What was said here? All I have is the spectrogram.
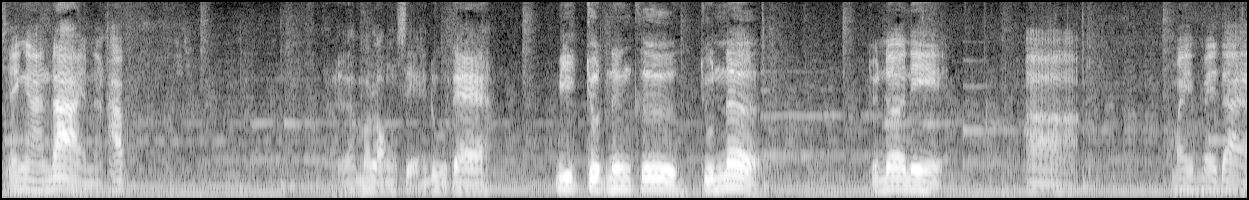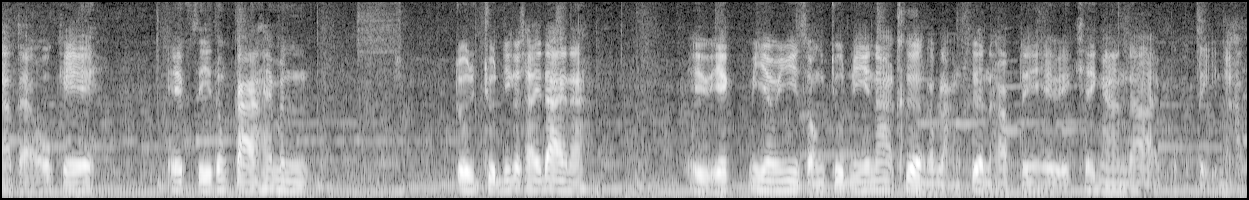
ใช้งานได้นะครับเดี๋ยวมาลองเสียงดูแต่มีจุดหนึ่งคือจูเนอร์จูเนอร์นี่อ่าไม่ไม่ได้นะแต่โอเค FC ต้องการให้มันจุดจุดนี้ก็ใช้ได้นะ AVX มีมีสองจุดนี้หน้าเครื่องกับหลังเครื่องนะครับตัวนี้ AVX ใช้งานได้ปกตินะครับ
